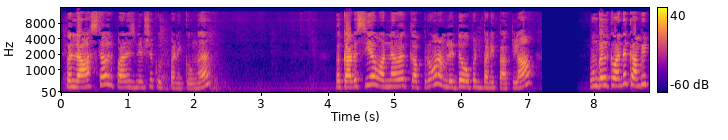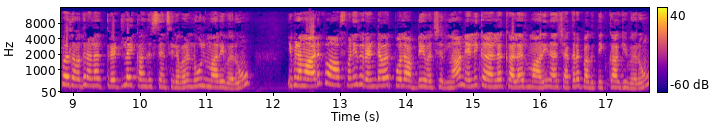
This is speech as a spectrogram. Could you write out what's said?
இப்ப லாஸ்டா ஒரு பதினஞ்சு நிமிஷம் குக் பண்ணிக்கோங்க. இப்ப கடைசியா ஒன் ஹவருக்கு அப்புறம் நம்ம லிட்டை ஓபன் பண்ணி பார்க்கலாம். உங்களுக்கு வந்து கம்பி பதம் வந்து நல்லா த்ரெட் லைக் கன்சிஸ்டன்சில வரும் நூல் மாதிரி வரும். இப்ப நம்ம அடுப்பு ஆஃப் பண்ணி இது ரெண்டு ஹவர் போல அப்படியே வச்சிடலாம். நெல்லிக்காய் நல்ல கலர் மாதிரி நல்லா சக்கரை பாக்கு திக்காகி வரும்.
